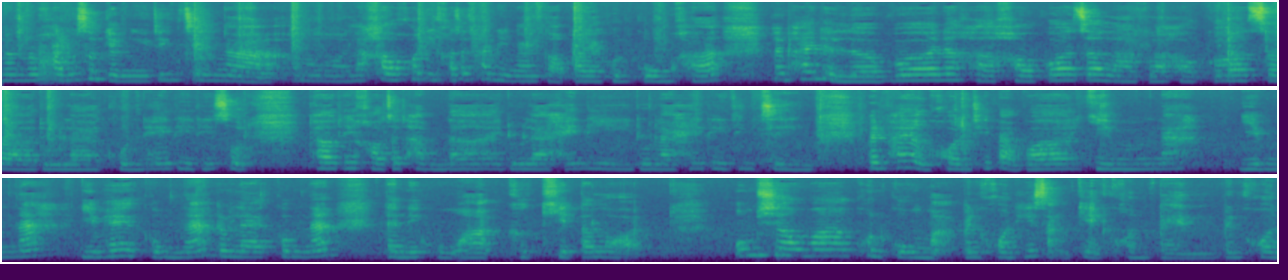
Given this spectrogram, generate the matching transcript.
มันเป็นความรู้สึกอย่างนี้จริง ๆอะอแล้วเขาคนนี้เขาจะทำยังไงต่อไปคุณกุมคะเป็นไพ่เดอะเลเวอร์นะคะ เขาก็จะรักแล้วเขาก็จะดูแลคุณให้ดีที่สุด เท่าที่เขาจะทำได้ ดูแลให้ดี ดูแลให้ดีจริง ๆ เป็นไพ่ของคนที่แบบว่ายิ้มนะยิ้มนะ ยิ้มให้กับกลุ่มนะ ดูแลกลุ่มนะ แต่ในหัวคือคิดตลอด อุ้มเชื่อว่าคุณกุมอะเป็นคนที่สังเกตคนเป็น เป็นคน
